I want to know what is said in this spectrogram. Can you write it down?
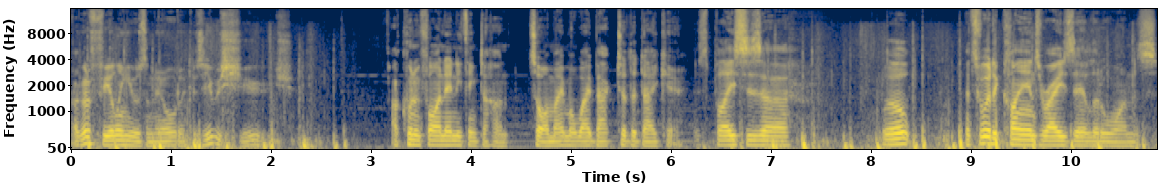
I got a feeling he was an elder because he was huge. I couldn't find anything to hunt, so I made my way back to the daycare. This place is, uh, well, it's where the clans raise their little ones.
